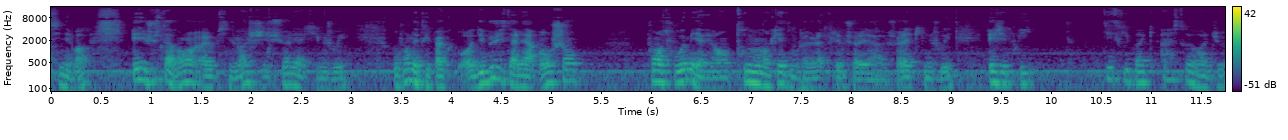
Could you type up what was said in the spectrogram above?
cinéma. Et juste avant euh, au cinéma, je suis allé à King jouer pour prendre des tripacks. Au début j'étais allé à Auchan pour en trouver, mais il y avait vraiment trop de monde en quête, donc j'avais la flemme, je suis allé à, King jouer. Et j'ai pris petit tripack Astro Radio,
